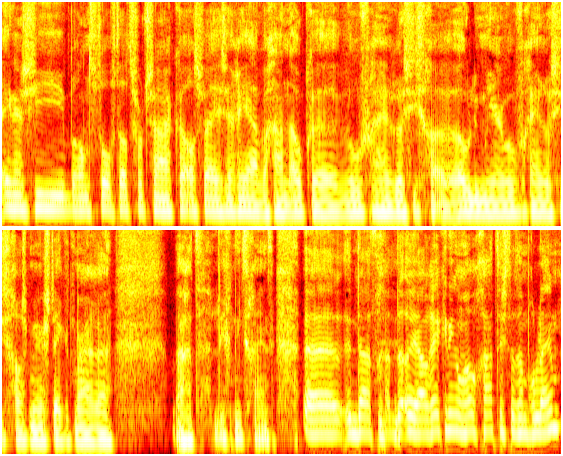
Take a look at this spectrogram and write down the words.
energie, brandstof, dat soort zaken? Als wij zeggen, ja, we gaan ook. we hoeven geen Russisch olie meer, we hoeven geen Russisch gas meer. Steek het maar waar het licht niet schijnt. inderdaad, jouw rekening omhoog gaat, is dat een probleem?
